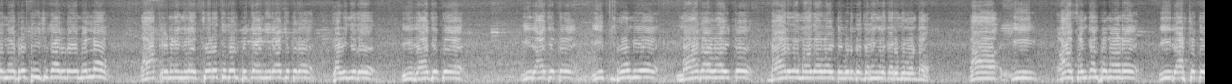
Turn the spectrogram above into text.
തന്നെ ബ്രിട്ടീഷുകാരുടെയും എല്ലാം ആക്രമണങ്ങളെ ചെറുത്തു തോൽപ്പിക്കാൻ ഈ രാജ്യത്തിന് കഴിഞ്ഞത്. ഈ രാജ്യത്തെ ഈ രാജ്യത്തെ ഈ ഭൂമിയെ മാതാവായിട്ട് ഭാരത മാതാവായിട്ട് ഇവിടുത്തെ ജനങ്ങൾ കരുതുന്നുണ്ട്. ആ ഈ ആ സങ്കല്പമാണ് ഈ രാഷ്ട്രത്തെ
